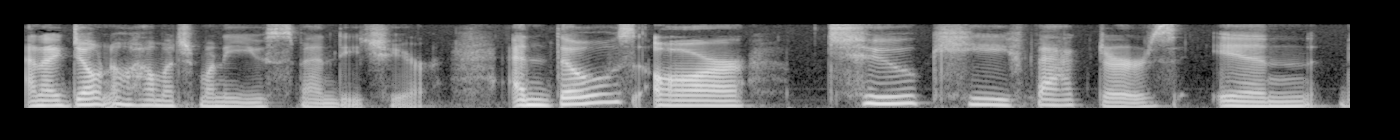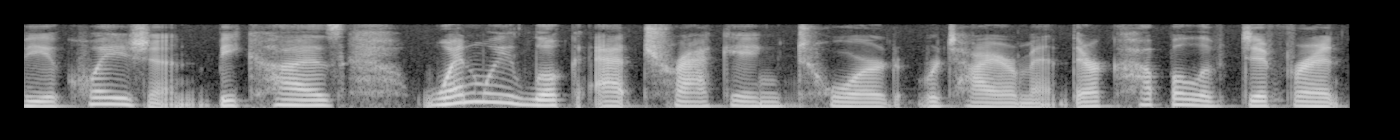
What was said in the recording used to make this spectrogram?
and I don't know how much money you spend each year. And those are two key factors in the equation because when we look at tracking toward retirement, there are a couple of different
